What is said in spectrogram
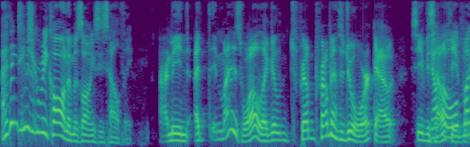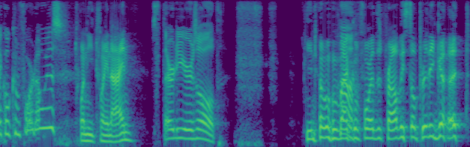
I- think teams are going to be calling him as long as he's healthy. I mean, I, it might as well. Like, it'll probably have to do a workout, see if he's You know how healthy. old Michael Conforto is? 20, 29. He's thirty years old. You know, who Michael Ford is probably still pretty good.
